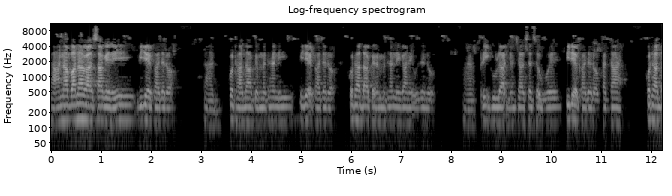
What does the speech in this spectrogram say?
ဒါအာနာပါနကစားခဲ့တယ်ပြီးတဲ့အခါကျတော့ဒါကုဋ္ဌာသကမ္မထန်နေပြီးတဲ့အခါကျတော့ကုဋ္ဌာသကမ္မထန်နေကနေဦးဇင်းတို့ပရိကူလယွန်ချဆက်စုပ်ဝဲပြီးတဲ့အခါကျတော့ကတိုင်း ကုဋ္ဌာသ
